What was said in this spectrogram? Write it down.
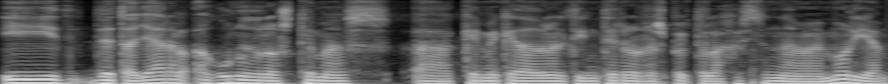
y detallar algunos de los temas ah, que me he quedado en el tintero respecto a la gestión de la memoria.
